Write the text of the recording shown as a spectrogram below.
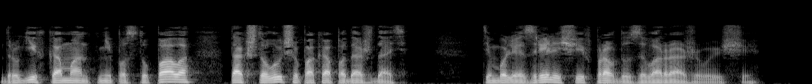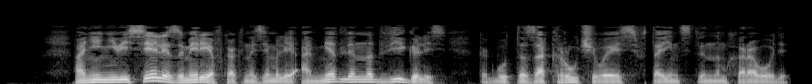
Других команд не поступало, так что лучше пока подождать. Тем более зрелище и вправду завораживающее. Они не висели, замерев, как на земле, а медленно двигались, как будто закручиваясь в таинственном хороводе.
